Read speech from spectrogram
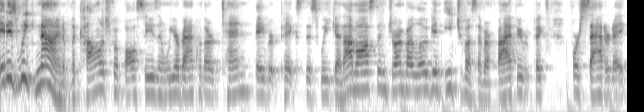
It is week nine of the college football season. We are back with our 10 favorite picks this weekend. I'm Austin, joined by Logan. Each of us have our five favorite picks for Saturday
